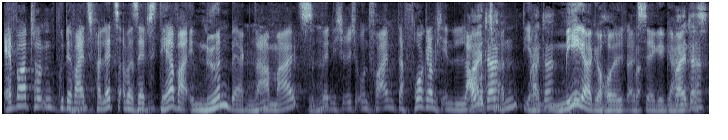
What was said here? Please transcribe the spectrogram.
Everton, gut, der war jetzt verletzt, aber selbst der war in Nürnberg Mhm. damals, wenn ich richtig, und vor allem davor, glaube ich, in Lautern, die haben mega geheult, als der gegangen Weiter. ist.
